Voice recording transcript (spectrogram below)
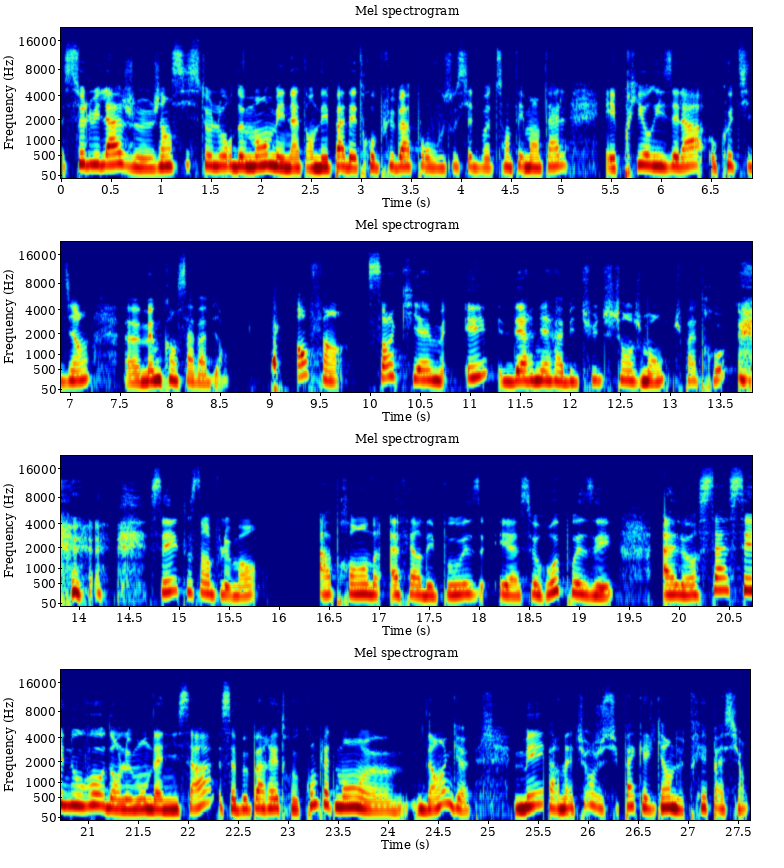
celui-là, j'insiste lourdement, mais n'attendez pas d'être au plus bas pour vous soucier de votre santé mentale et priorisez-la au quotidien, euh, même quand ça va bien. Enfin, cinquième et dernière habitude, changement, je sais pas trop, c'est tout simplement apprendre à faire des pauses et à se reposer. Alors ça, c'est nouveau dans le monde d'Anissa. Ça peut paraître complètement euh, dingue, mais par nature, je suis pas quelqu'un de très patient.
